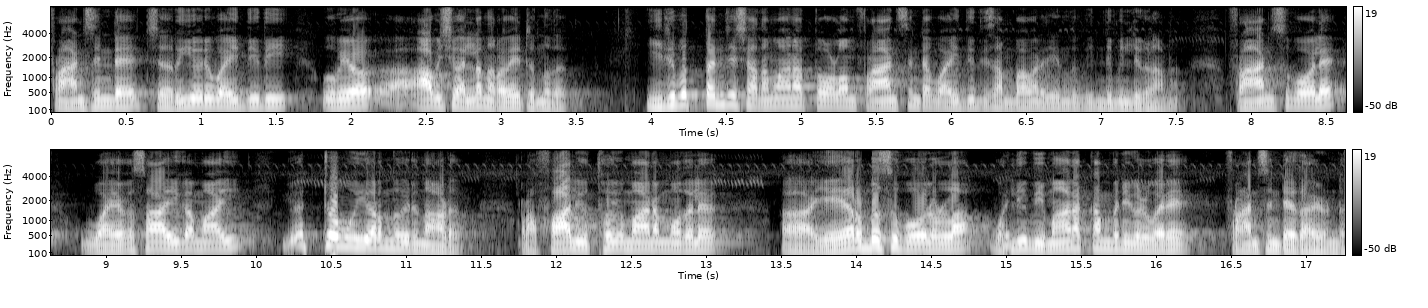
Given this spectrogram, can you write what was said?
ഫ്രാൻസിന്റെ ചെറിയൊരു വൈദ്യുതി ഉപയോഗ ആവശ്യമല്ല നിറവേറ്റുന്നത്. ഇരുപത്തഞ്ച് ശതമാനത്തോളം ഫ്രാൻസിന്റെ വൈദ്യുതി സംഭാവന ചെയ്യുന്നത് വിൻഡ് മില്ലുകളാണ്. ഫ്രാൻസ് പോലെ വ്യാവസായികമായി ഏറ്റവും ഉയർന്ന ഒരു നാട്. റഫാൽ യുദ്ധവിമാനം മുതൽ എയർബസ് പോലുള്ള വലിയ വിമാന കമ്പനികൾ വരെ ഫ്രാൻസിന്റേതായുണ്ട്.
